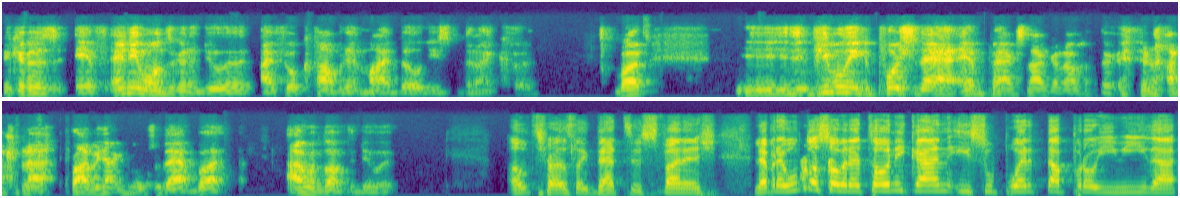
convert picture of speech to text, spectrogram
because if anyone's going to do it, I feel confident in my abilities that I could. But people need to push that. Impact's not gonna. They're not gonna probably not go for that, but I would love to do it. I'll translate that to Spanish. Le pregunto sobre Tony Khan y su puerta prohibida.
